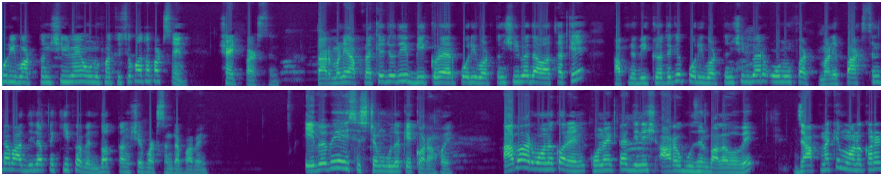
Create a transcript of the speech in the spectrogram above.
পরিবর্তনশীল ব্যয় অনুপাত হচ্ছে কত পার্সেন্ট ষাট পার্সেন্ট তার মানে আপনাকে যদি বিক্রয়ের পরিবর্তনশীল ব্যয় দেওয়া থাকে, আপনি বিক্রয় থেকে পরিবর্তনশীল ব্যয়ের অনুপাত মানে পার্সেন্টটা বাদ দিলে আপনি কি পাবেন? দত্তাংশের পার্সেন্টটা পাবেন। এভাবে এই সিস্টেমগুলোকে করা হয়। আবার মনে করেন, কোন একটা জিনিস আরও বুঝেন ভালোভাবে, যে আপনাকে মনে করেন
